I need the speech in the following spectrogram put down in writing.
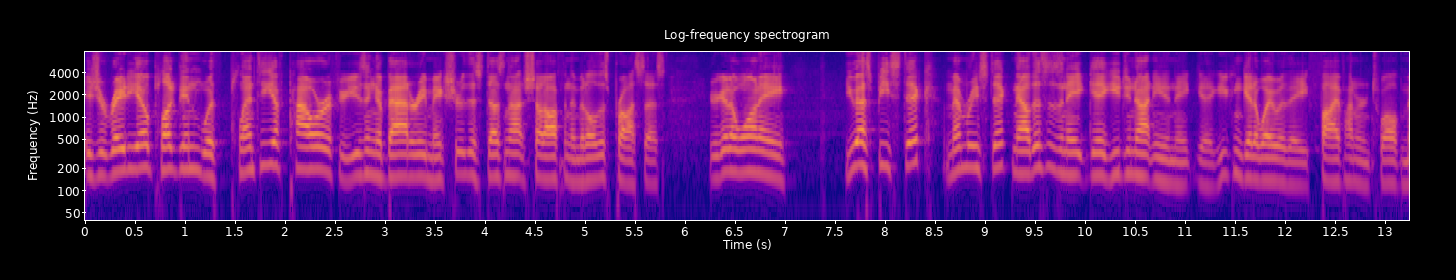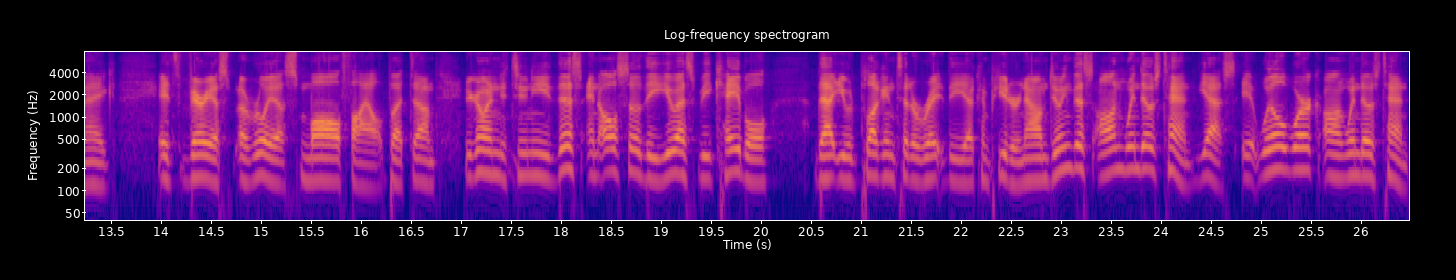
is your radio plugged in with plenty of power. If you're using a battery, make sure this does not shut off in the middle of this process. You're going to want a USB stick, memory stick. Now, this is an 8 gig. You do not need an 8 gig. You can get away with a 512 meg. It's very a, a really a small file, but um, you're going to need this and also the USB cable that you would plug into the the uh, computer. Now, I'm doing this on Windows 10. Yes, it will work on Windows 10.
